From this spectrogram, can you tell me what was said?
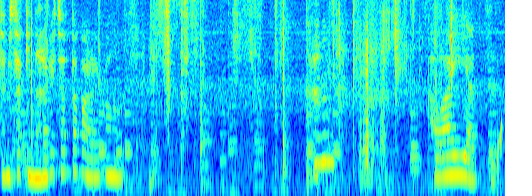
でもさっき並べちゃったからあれかなかわいいやつ。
